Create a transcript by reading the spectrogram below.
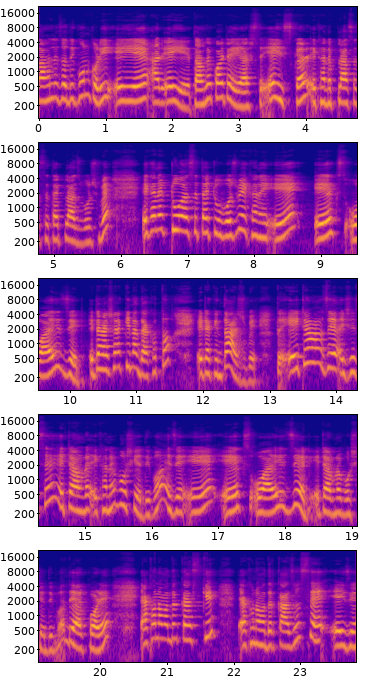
তাহলে যদি গুণ করি এই এ আর এই এ তাহলে কয়টা এ আসছে? এ স্কোয়ার এখানে প্লাস আছে, তাই প্লাস বসবে। এখানে টু আছে, তাই টু বসবে। এখানে এ এক্স ওয়াই জেড এটা আসে কি না দেখো তো, এটা কিন্তু আসবে। তো এইটা যে এসেছে, এটা আমরা এখানে বসিয়ে দিব। এই যে এ এক্স ওয়াই জেড এটা আমরা বসিয়ে দিব। দেওয়ার পরে এখন আমাদের কাজ কি? এখন আমাদের কাজ হচ্ছে এই যে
